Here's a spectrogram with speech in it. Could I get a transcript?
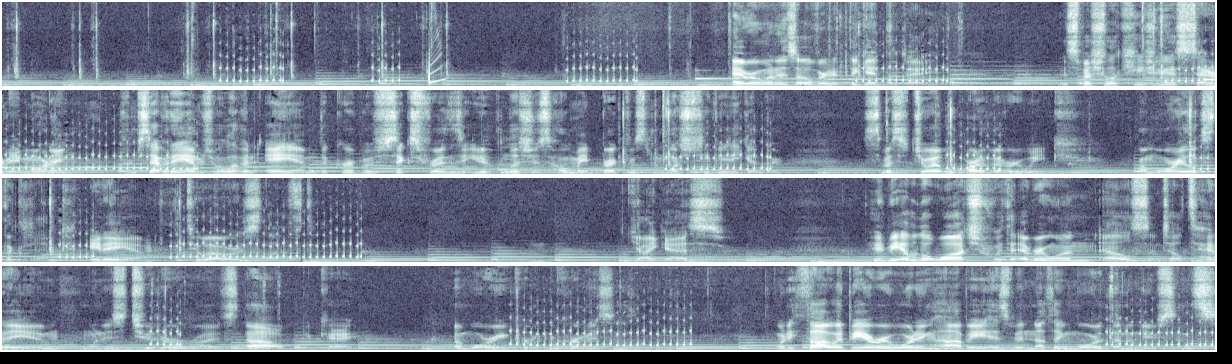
Everyone is over again today. The special occasion is Saturday morning. From 7 a.m. to 11 a.m., the group of six friends eat a delicious homemade breakfast and watch TV together. It's the most enjoyable part of every week. Omori looks at the clock. 8 a.m. Two hours left. I guess. He'd be able to watch with everyone else until 10 a.m. when his tutor arrives. Oh, okay. Omori grimaces. What he thought would be a rewarding hobby has been nothing more than a nuisance.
